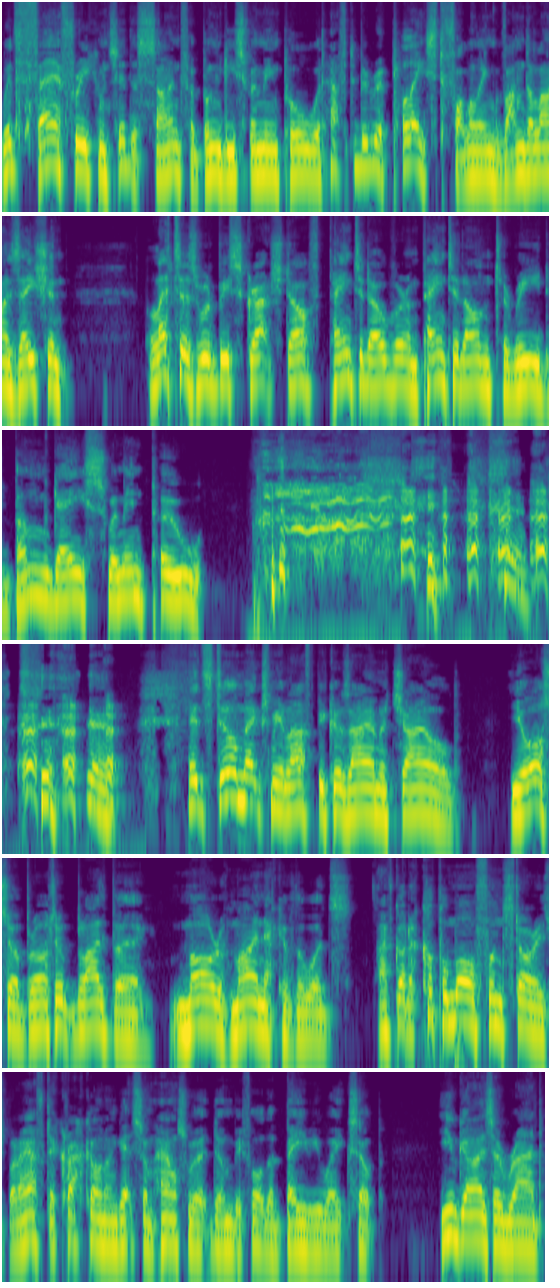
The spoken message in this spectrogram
With fair frequency, the sign for Bungay Swimming Pool would have to be replaced following vandalisation. Letters would be scratched off, painted over, and painted on to read Bum Gay Swimming Poo. it still makes me laugh because I am a child. You also brought up Blythburgh, more of my neck of the woods. I've got a couple more fun stories, but I have to crack on and get some housework done before the baby wakes up. You guys are rad.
